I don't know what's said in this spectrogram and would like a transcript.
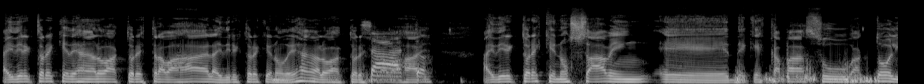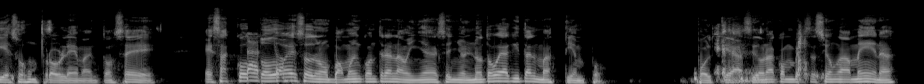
hay directores que dejan a los actores trabajar, hay directores que no dejan a los actores Exacto. trabajar. Hay directores que no saben eh, de qué es capaz su actor y eso es un problema. Entonces, esas Exacto. todo eso nos vamos a encontrar en la viña del Señor. No te voy a quitar más tiempo porque ha sido una conversación amena.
